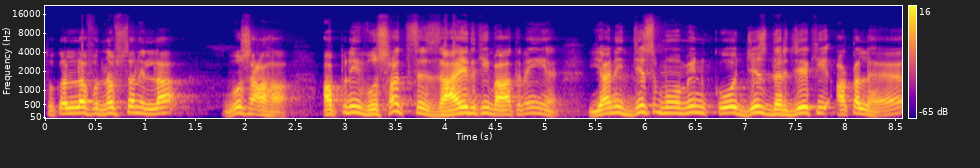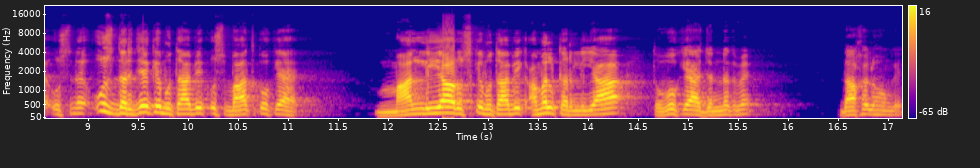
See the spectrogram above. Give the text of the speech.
تو کلف نفسن اللہ وسعہ اپنی وسعت سے زائد کی بات نہیں ہے۔ یعنی جس مومن کو جس درجے کی عقل ہے، اس نے اس درجے کے مطابق اس بات کو کیا ہے؟ مان لیا اور اس کے مطابق عمل کر لیا، تو وہ کیا جنت میں داخل ہوں گے؟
